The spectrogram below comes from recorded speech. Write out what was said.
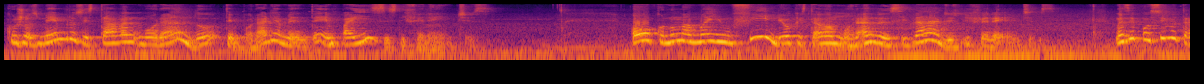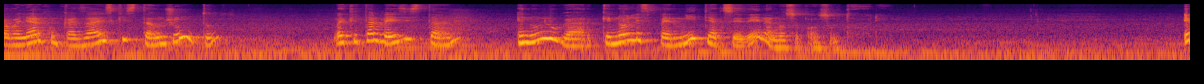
cujos membros estavam morando temporariamente em países diferentes. Ou com uma mãe e um filho que estavam morando em cidades diferentes. Mas é possível trabalhar com casais que estão juntos, mas que talvez estão em um lugar que não lhes permite acceder a nosso consultório. É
